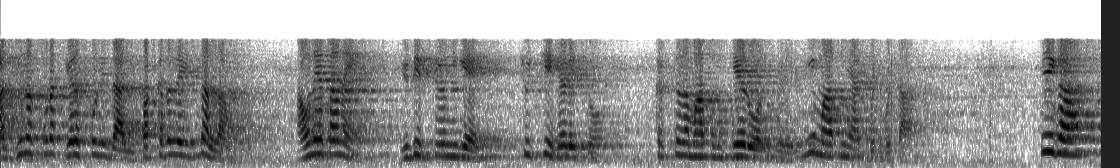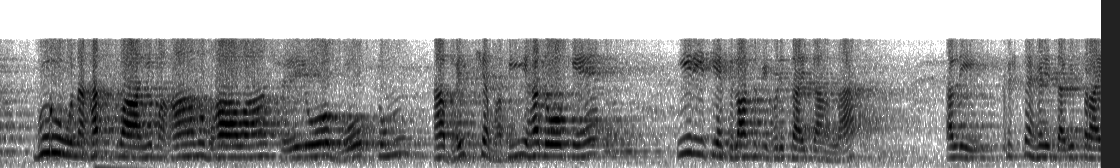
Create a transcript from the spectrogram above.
ಅರ್ಜುನ ಕೂಡ ಕೇಳಿಸ್ಕೊಂಡಿದ್ದ ಅಲ್ಲಿ ಪಕ್ಕದಲ್ಲೇ ಇದ್ದಲ್ಲ ಅವನೇ. ತಾನೇ ಯುಧಿಷ್ಠಿರನಿಗೆ ಚುಚ್ಚಿ ಹೇಳಿದ್ದು. ಕೃಷ್ಣನ ಮಾತನ್ನು ಕೇಳು ಅಂತ ಹೇಳಿ. ಈ ಮಾತನ್ನು ಯಾಕೆ ಬಿಟ್ಬಿಟ್ಟ ಈಗ ಗುರುವಿನ ಹತ್ವಾಹಿ ಮಹಾನುಭಾವ ಶ್ರೇಯೋ ಭೋಕ್ತು ಆ ಭೈಕ್ಷ್ಯಮಪೀಹ ಲೋಕೆ. ಈ ರೀತಿಯ ಫಿಲಾಸಫಿ ಹೊಡಿತಾ ಇದ್ದಾನಲ್ಲ. ಅಲ್ಲಿ ಕೃಷ್ಣ ಹೇಳಿದ್ದ ಅಭಿಪ್ರಾಯ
